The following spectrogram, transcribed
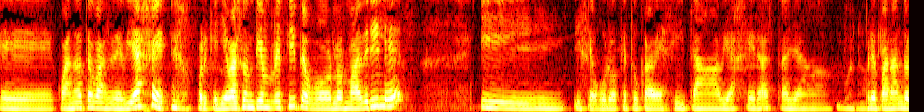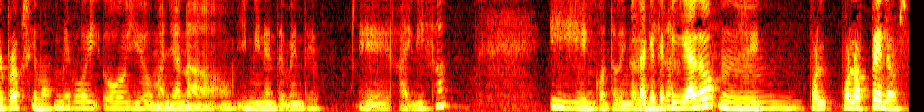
Eh, ¿Cuándo te vas de viaje? Porque llevas un tiempecito por los madriles y, seguro que tu cabecita viajera está ya preparando el próximo. Me voy hoy o mañana inminentemente eh, a Ibiza. Y en cuanto venga O sea, que te he pillado mm, por, por, los pelos.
